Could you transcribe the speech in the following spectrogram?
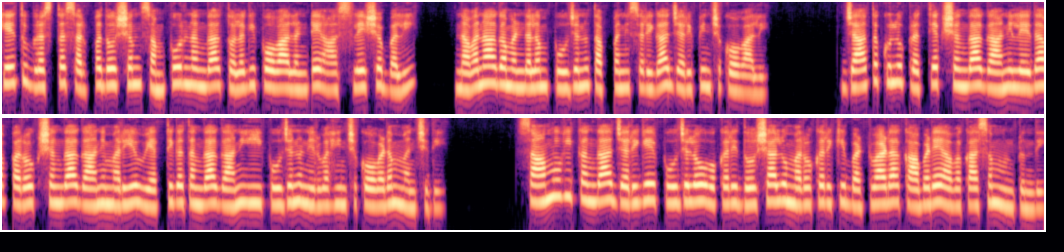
కేతుగ్రస్త సర్పదోషం సంపూర్ణంగా తొలగిపోవాలంటే ఆశ్లేష బలి నవనాగమండలం పూజను తప్పనిసరిగా జరిపించుకోవాలి. జాతకులు ప్రత్యక్షంగా గాని లేదా పరోక్షంగా గాని మరియు వ్యక్తిగతంగా గాని ఈ పూజను నిర్వహించుకోవడం మంచిది. సామూహికంగా జరిగే పూజలో ఒకరి దోషాలు మరొకరికి బట్వాడా కాబడే అవకాశం ఉంటుంది.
